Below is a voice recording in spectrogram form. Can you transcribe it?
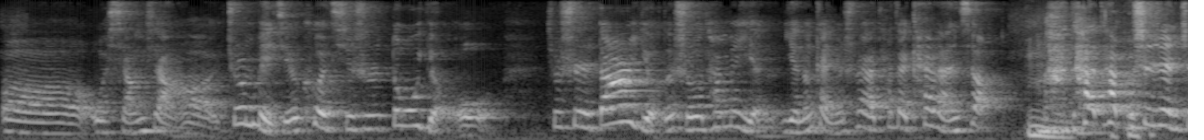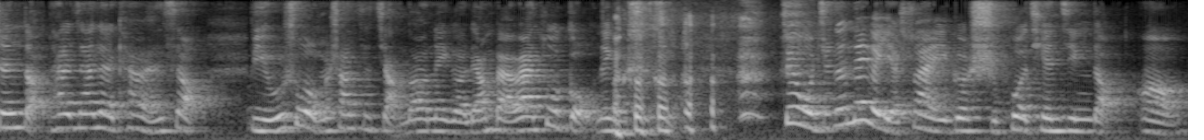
呃，我想想啊，就是每节课其实都有，就是当然有的时候他们也也能感觉出来他在开玩笑，他他不是认真的，他他在开玩笑。比如说我们上次讲到那个两百万做狗那个事情，对我觉得那个也算一个石破天惊的啊。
